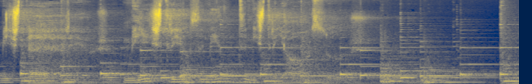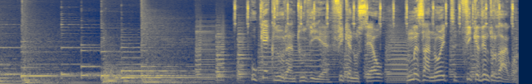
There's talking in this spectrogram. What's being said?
Mistérios misteriosamente misteriosos. O que é que durante o dia fica no céu, mas à noite fica dentro d'água?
